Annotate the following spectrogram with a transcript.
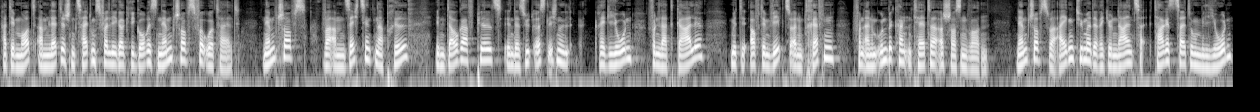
hat den Mord am lettischen Zeitungsverleger Grigoris Nemtsovs verurteilt. Nemtsovs war am 16. April in Daugavpils in der südöstlichen Region von Latgale mit auf dem Weg zu einem Treffen von einem unbekannten Täter erschossen worden. Nemtsovs war Eigentümer der regionalen Tageszeitung Million.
